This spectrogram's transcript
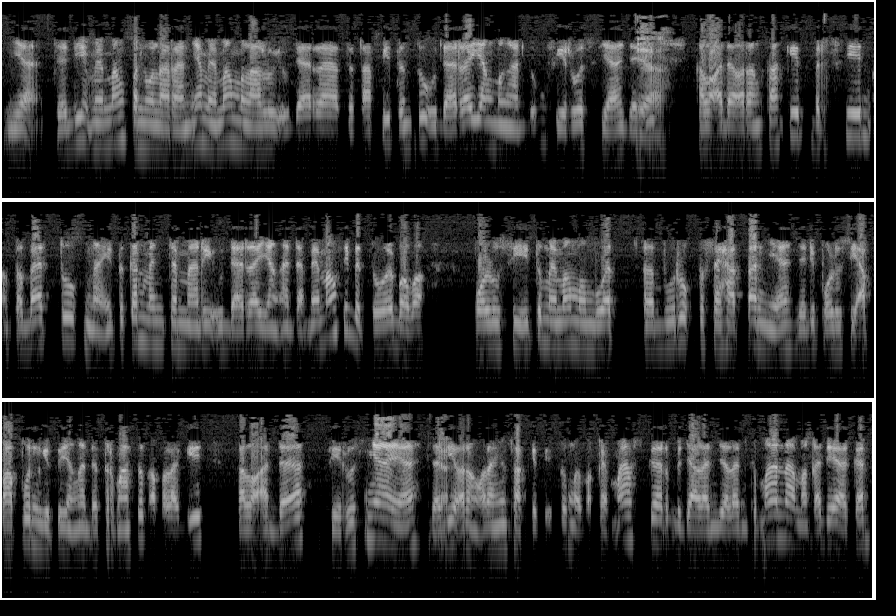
Ya, jadi memang penularannya memang melalui udara, tetapi tentu udara yang mengandung virus ya. Jadi ya. kalau ada orang sakit, bersin atau batuk, nah itu kan mencemari udara yang ada. Memang sih betul bahwa polusi itu memang membuat uh, buruk kesehatan ya. Jadi polusi apa pun gitu yang ada termasuk apalagi kalau ada virusnya ya. Jadi ya. orang-orang yang sakit itu nggak pakai masker, berjalan-jalan ke mana, maka dia akan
